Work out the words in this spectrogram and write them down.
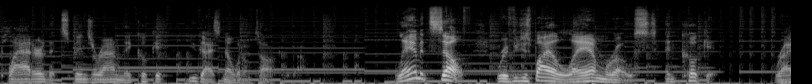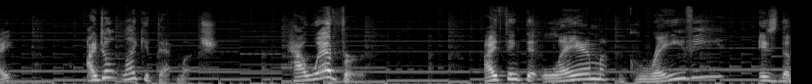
platter that spins around and they cook it. You guys know what I'm talking about. Lamb itself, where if you just buy a lamb roast and cook it, right? I don't like it that much. However, I think that lamb gravy is the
